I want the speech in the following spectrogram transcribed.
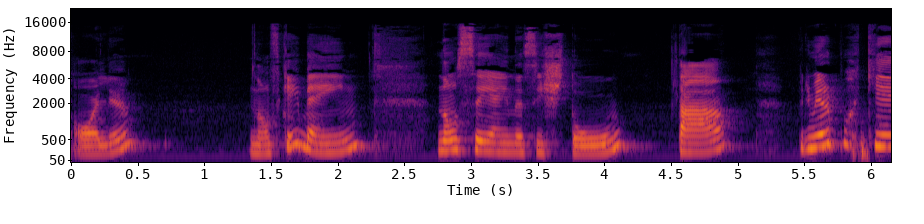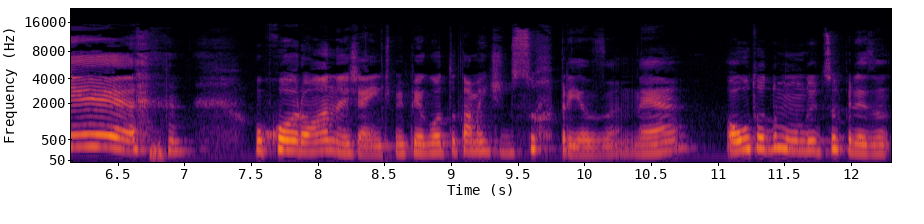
olha, não fiquei bem. Não sei ainda se estou, tá? Primeiro porque o corona, gente, me pegou totalmente de surpresa, né? Ou todo mundo de surpresa.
